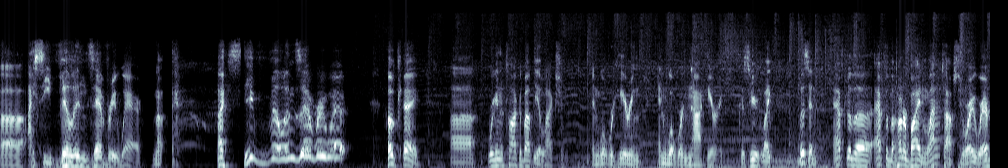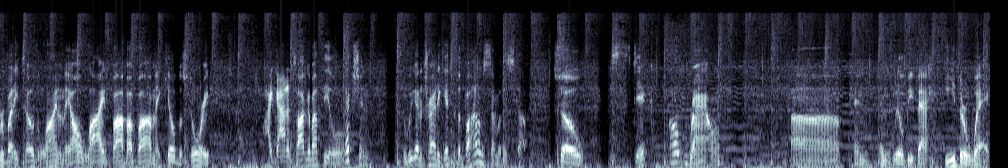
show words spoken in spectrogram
Uh, I see villains everywhere. Not, I see villains everywhere. Okay, uh, we're to talk about the election and what we're hearing and what we're not hearing. Because here, like, listen, after the after the Hunter Biden laptop story, where everybody toed the line and they all lied, bah bah bah, and they killed the story, I got to talk about the election. And we got to try to get to the bottom of some of this stuff. So stick around, uh, and and we'll be back. Either way,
